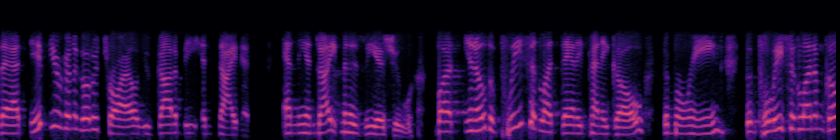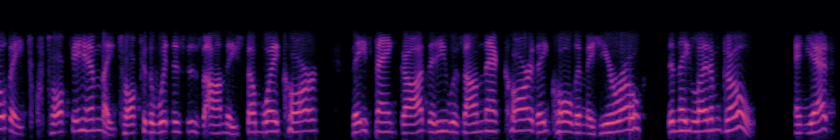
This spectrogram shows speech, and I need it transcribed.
that if you're going to go to trial, you've got to be indicted. And the indictment is the issue. But, you know, the police had let Danny Penny go, the Marine. The police had let him go. They talked to him, they talked to the witnesses on the subway car. They thank God that he was on that car. They called him a hero. Then they let him go. And yet,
